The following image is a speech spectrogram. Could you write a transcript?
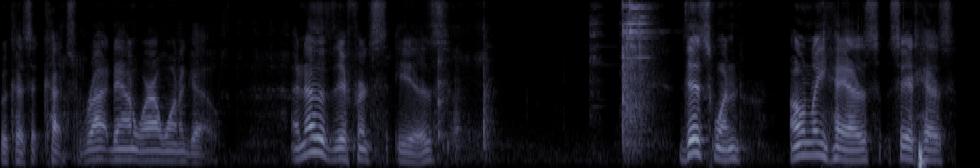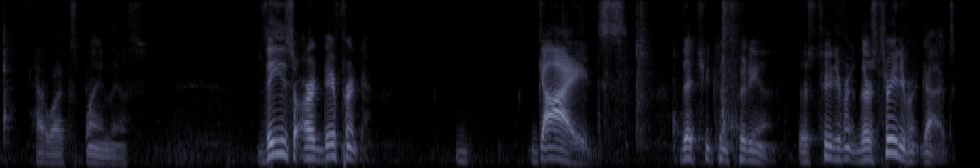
because it cuts right down where I want to go. Another difference is this one only has, see it has, how do I explain this? These are different guides that you can put in. There's two different, there's three different guides.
